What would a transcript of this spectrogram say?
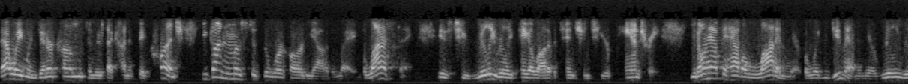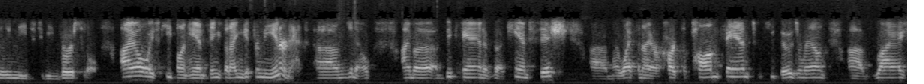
That way, when dinner comes and there's that kind of big crunch, you've gotten most of the work already out of the way. The last thing is to really, really pay a lot of attention to your pantry. You don't have to have a lot in there, but what you do have in there really, really needs to be versatile. I always keep on hand things that I can get from the internet. Um, you know, I'm a big fan of uh, canned fish. Uh, my wife and I are Hearts of Palm fans. We keep those around. Uh, rice,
